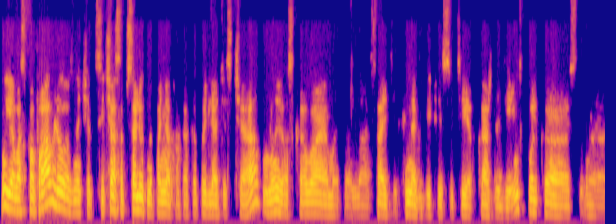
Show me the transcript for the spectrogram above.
Ну, я вас поправлю. Значит, сейчас абсолютно понятно, как определять СЧА. Мы раскрываем это на сайте Finex ETF каждый день, сколько э,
